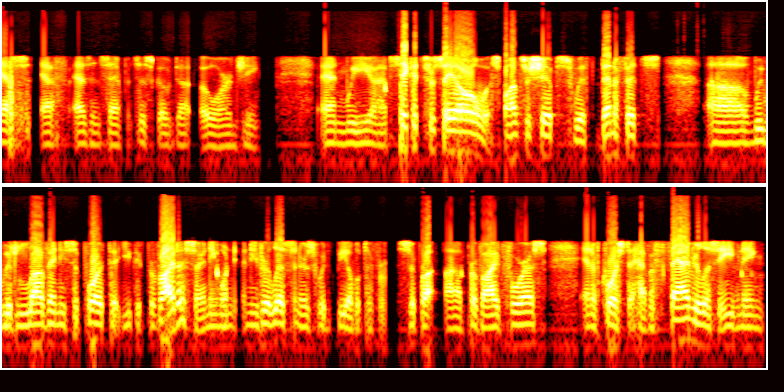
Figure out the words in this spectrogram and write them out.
S F as in San Francisco dot org. And we have tickets for sale, sponsorships with benefits. Uh, we would love any support that you could provide us, or anyone, any of your listeners would be able to uh, provide for us. And of course, to have a fabulous evening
